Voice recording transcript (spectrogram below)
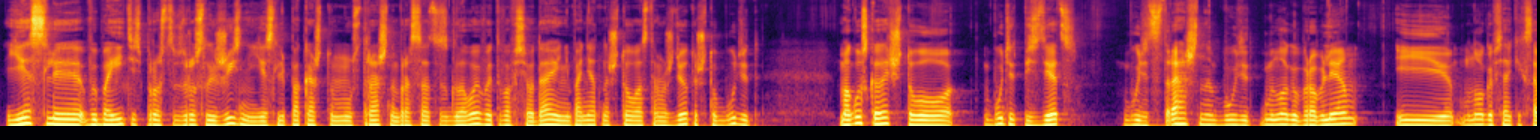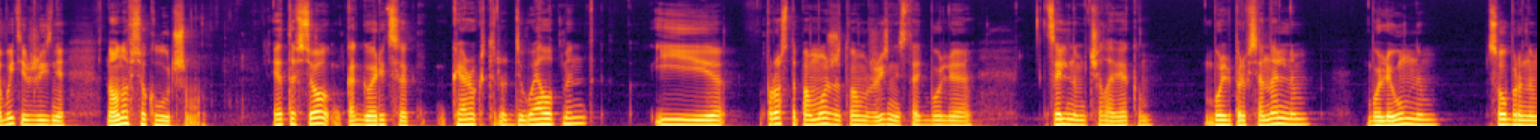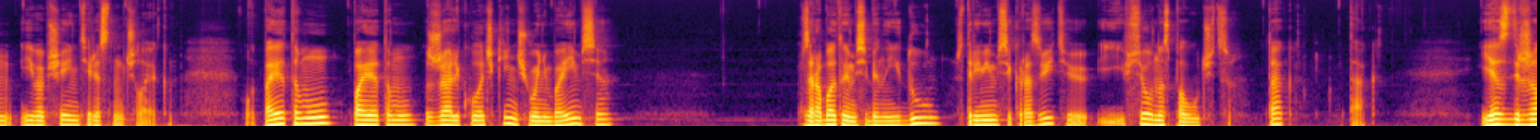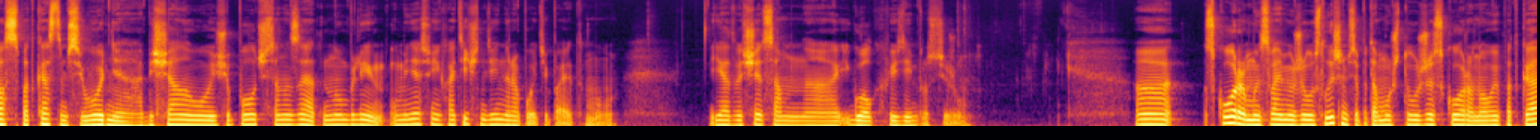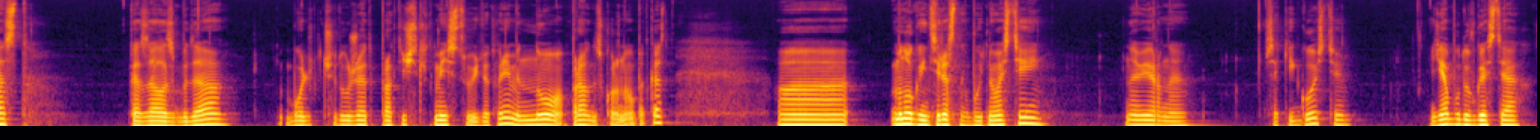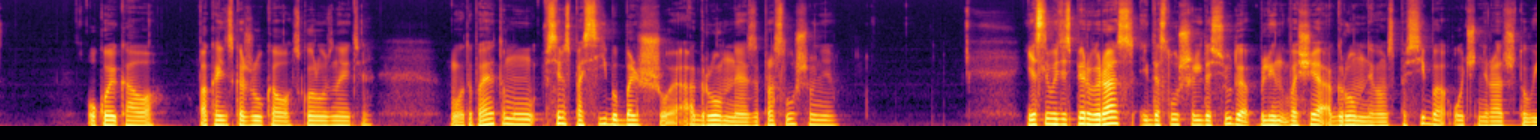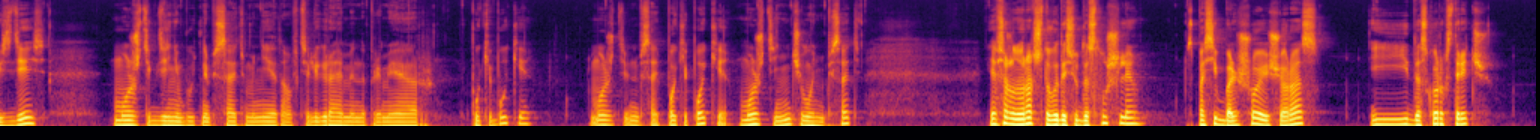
Если вы боитесь просто взрослой жизни, если пока что, ну, страшно бросаться с головой в это во все, да, и непонятно, что вас там ждет и что будет, могу сказать, что будет пиздец, будет страшно, будет много проблем и много всяких событий в жизни, но оно все к лучшему. Это все, как говорится, character development, и просто поможет вам в жизни стать более цельным человеком, более профессиональным, более умным, собранным и вообще интересным человеком. Вот поэтому, поэтому сжали кулачки, ничего не боимся, зарабатываем себе на еду, стремимся к развитию, и все у нас получится. Так? Так. Я задержался с подкастом сегодня, обещал его еще полчаса назад, но, блин, у меня сегодня хаотичный день на работе, поэтому я вообще сам на иголках весь день просто сижу. А, скоро мы с вами уже услышимся, потому что уже скоро новый подкаст. Казалось бы, да. Больше уже практически к месяцу идет время, но правда скоро новый подкаст. А, много интересных будет новостей, наверное. Всякие гости. Я буду в гостях у кое-кого. Пока не скажу у кого, скоро узнаете. Вот, и поэтому всем спасибо большое, огромное за прослушивание. Если вы здесь первый раз и дослушали до сюда, блин, вообще огромное вам спасибо. Очень рад, что вы здесь. Можете где-нибудь написать мне там в Телеграме, например, Пуки-Буки. Можете написать Поки-Поки. Можете ничего не писать. Я все равно рад, что вы до сюда слушали. Спасибо большое еще раз. И до скорых встреч.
